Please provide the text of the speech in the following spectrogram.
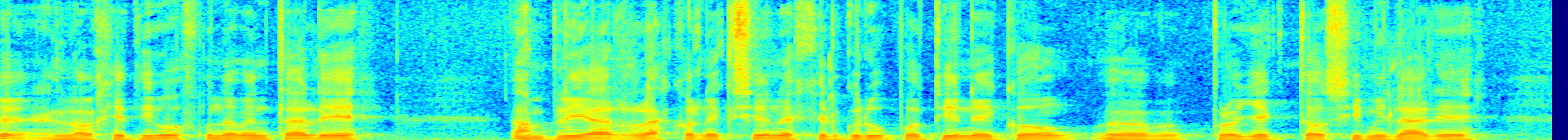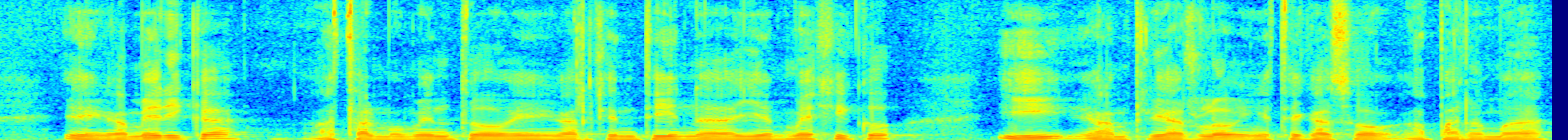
El objetivo fundamental es ampliar las conexiones que el grupo tiene con eh, proyectos similares en América, hasta el momento en Argentina y en México, y ampliarlo, en este caso, a Panamá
